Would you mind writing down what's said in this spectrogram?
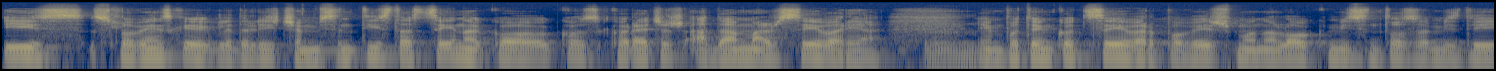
iz slovenskega gledališča. Mislim, tista scena, ko, ko, ko rečeš, a da imaš severja mm. in potem kot sever poveš monolog, mislim, to se mi zdi,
